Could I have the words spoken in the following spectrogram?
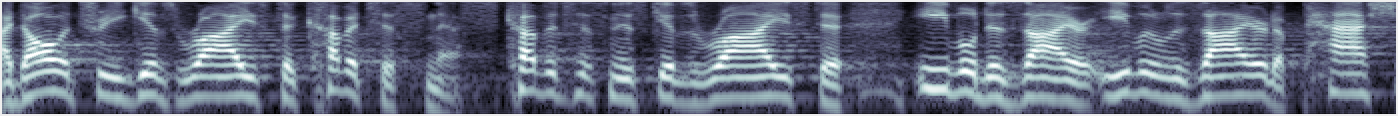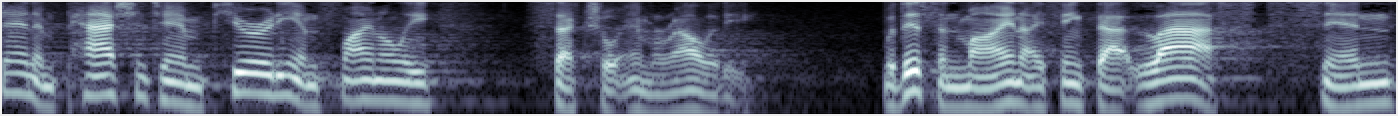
Idolatry gives rise to covetousness. Covetousness gives rise to evil desire, evil desire to passion, and passion to impurity, and finally, sexual immorality. With this in mind, I think that last sin,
